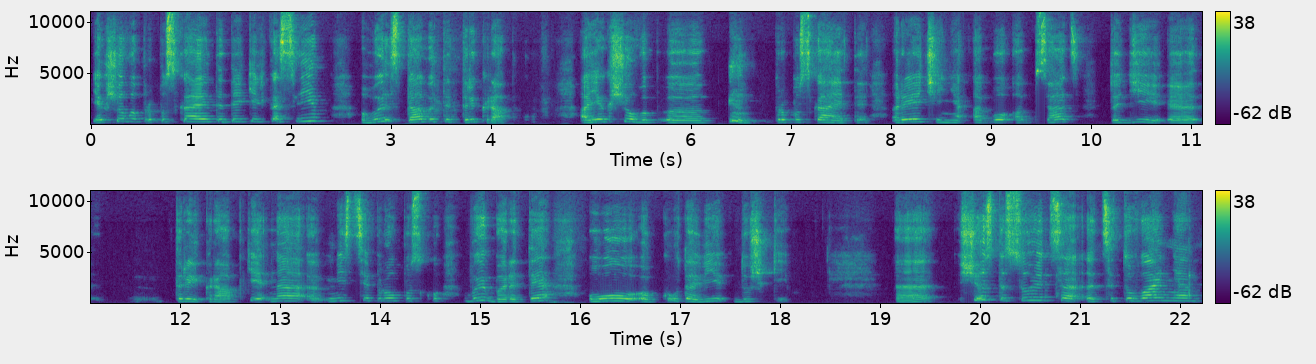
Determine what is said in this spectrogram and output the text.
Якщо ви пропускаєте декілька слів, ви ставите три крапку. А якщо ви е, пропускаєте речення або абзац, тоді е, три крапки на е, місці пропуску ви берете у кутові дужки. Е, Що стосується е, цитування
